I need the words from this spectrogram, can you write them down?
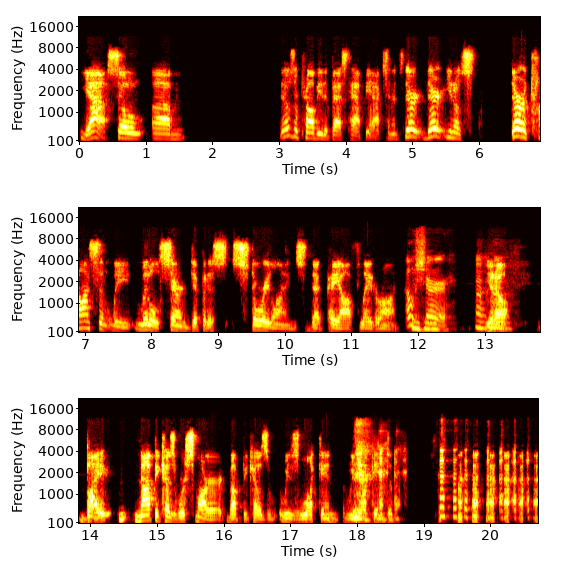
yeah so um those are probably the best happy accidents they're they're you know s- there are constantly little serendipitous storylines that pay off later on oh, Mhm. sure. you know by not because we're smart but because we just lucked in we luck into them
